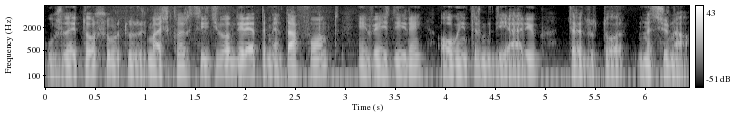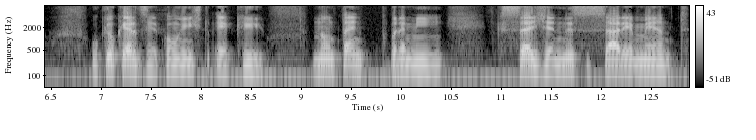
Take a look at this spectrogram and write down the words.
os leitores, sobretudo os mais esclarecidos, vão diretamente à fonte em vez de irem ao intermediário tradutor nacional. O que eu quero dizer com isto é que não tem para mim que seja necessariamente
